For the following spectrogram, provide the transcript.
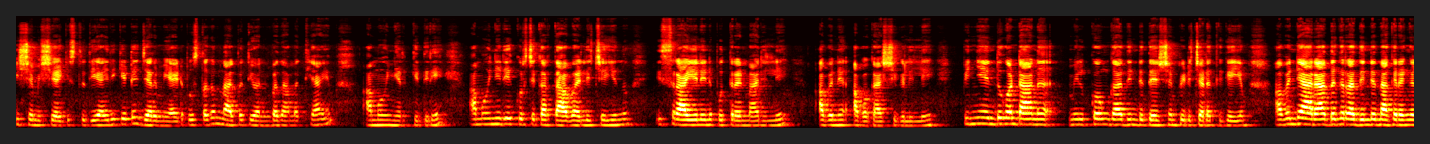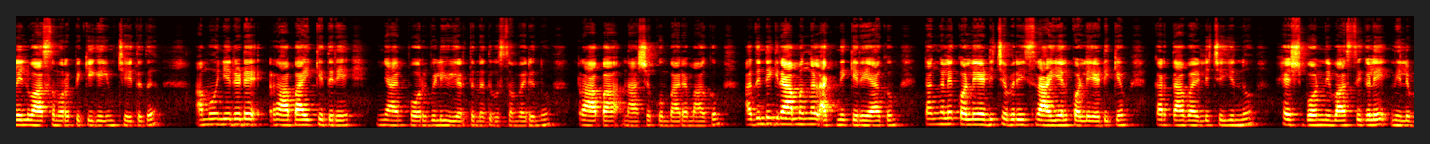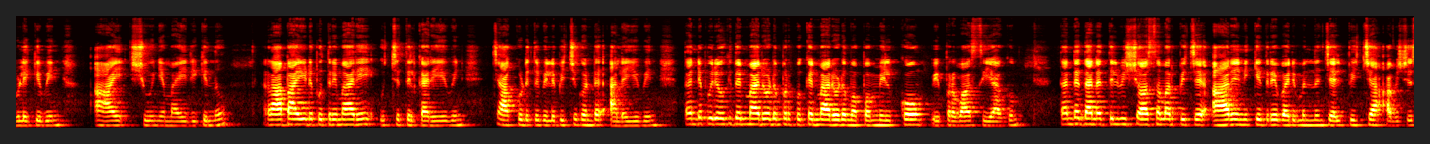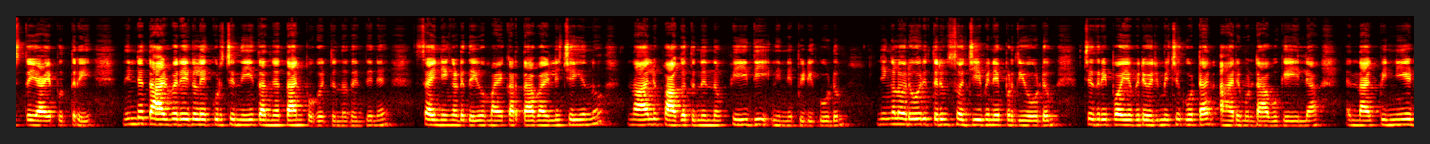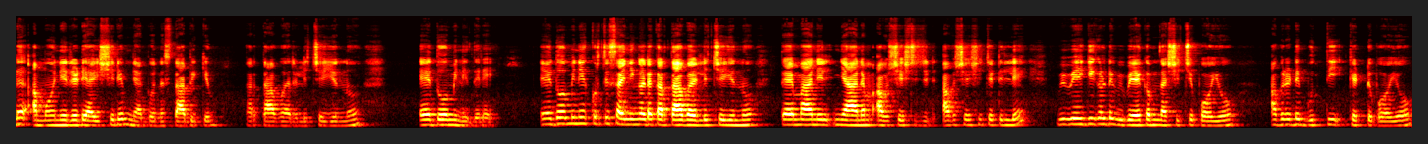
ഇഷമിഷയ്ക്ക് സ്തുതിയായിരിക്കട്ടെ. ജർമിയായുടെ പുസ്തകം നാൽപ്പത്തി ഒൻപതാം അധ്യായം. അമൂന്യർക്കെതിരെ. അമോന്യരെക്കുറിച്ച് കർത്താവ് അല്ലി ചെയ്യുന്നു. ഇസ്രായേലിന് പുത്രന്മാരില്ലേ? അവന് അവകാശികളില്ലേ? പിന്നെ എന്തുകൊണ്ടാണ് മിൽക്കോങ്കാദിന്റെ ദേശം പിടിച്ചടക്കുകയും അവന്റെ ആരാധകർ അതിന്റെ നഗരങ്ങളിൽ വാസമുറപ്പിക്കുകയും ചെയ്തത്? അമോന്യരുടെ റാബായ്ക്കെതിരെ ഞാൻ പോർവിളി ഉയർത്തുന്ന ദിവസം വരുന്നു. റാബ നാശക്കുംഭാരമാകും അതിന്റെ ഗ്രാമങ്ങൾ അഗ്നിക്കിരയാകും. തങ്ങളെ കൊള്ളയടിച്ചവരെ ഇസ്രായേൽ കൊള്ളയടിക്കും. കർത്താവ് അരുളി ചെയ്യുന്നു. ഹെഷ്ബോൺ നിവാസികളെ നിലവിളിക്കുവിൻ. ആയി ശൂന്യമായിരിക്കുന്നു. റാബായിയുടെ പുത്രിമാരെ ഉച്ചത്തിൽ കരയുവിൻ. ചാക്കുടുത്ത് വിലപിച്ചുകൊണ്ട് അലയുവിൻ. തന്റെ പുരോഹിതന്മാരോടും പ്രഭുക്കന്മാരോടും ഒപ്പം മിൽക്കോം വിപ്രവാസിയാകും. തന്റെ ധനത്തിൽ വിശ്വാസമർപ്പിച്ച് ആരെനിക്കെതിരെ വരുമെന്ന് ജൽപ്പിച്ച അവിശ്വസ്തയായ പുത്രി നിന്റെ താഴ്വരകളെക്കുറിച്ച് നീ തന്നെ തന്നെത്താൻ പുകഴ്ത്തുന്നതെന്തിന് സൈന്യങ്ങളുടെ ദൈവമായ കർത്താവ് അള്ളി ചെയ്യുന്നു നാലു ഭാഗത്തു നിന്നും ഭീതി നിന്നെ പിടികൂടും. നിങ്ങൾ ഓരോരുത്തരും സ്വജീവനെ പ്രതിയോടും ചെതറിപ്പോയവരെ ഒരുമിച്ച് കൂട്ടാൻ ആരുമുണ്ടാവുകയില്ല. എന്നാൽ പിന്നീട് അമോന്യരുടെ ഐശ്വര്യം ഞാൻ പുനഃസ്ഥാപിക്കും. കർത്താവ് അരളി ചെയ്യുന്നു ഏതോമിനെതിരെ ഏതോമിനെക്കുറിച്ച് സൈന്യങ്ങളുടെ കർത്താവ് അരളി ചെയ്യുന്നു. തേമാനിൽ ജ്ഞാനം അവശേഷിച്ചി അവശേഷിച്ചിട്ടില്ലേ? വിവേകികളുടെ വിവേകം നശിച്ചു പോയോ? അവരുടെ ബുദ്ധി കെട്ടുപോയോ?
